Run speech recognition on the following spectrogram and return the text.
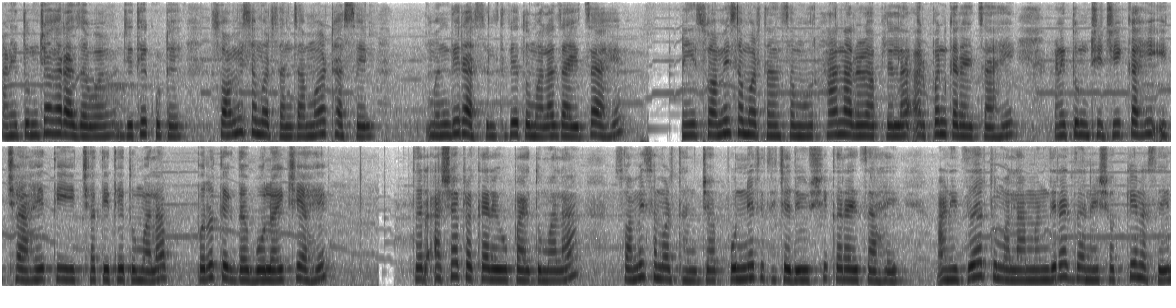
आणि तुमच्या घराजवळ जिथे कुठे स्वामी समर्थांचा मठ असेल मंदिर असेल तिथे तुम्हाला जायचं आहे. आणि स्वामी समर्थांसमोर हा नारळ आपल्याला अर्पण करायचा आहे आणि तुमची जी काही इच्छा आहे ती इच्छा तिथे तुम्हाला परत एकदा बोलायची आहे. तर अशा प्रकारे उपाय तुम्हाला स्वामी समर्थांच्या पुण्यतिथीच्या दिवशी करायचा आहे. आणि जर तुम्हाला मंदिरात जाणे शक्य नसेल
